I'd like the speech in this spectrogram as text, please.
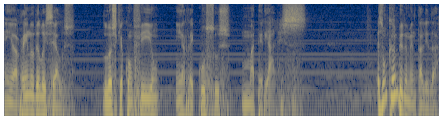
em el reino de los cielos los que confían em recursos materiais. É um cambio de mentalidade.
